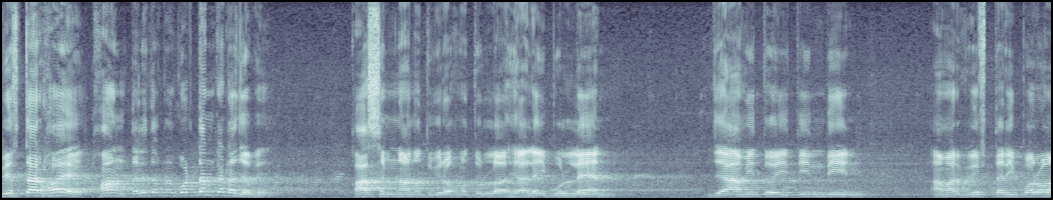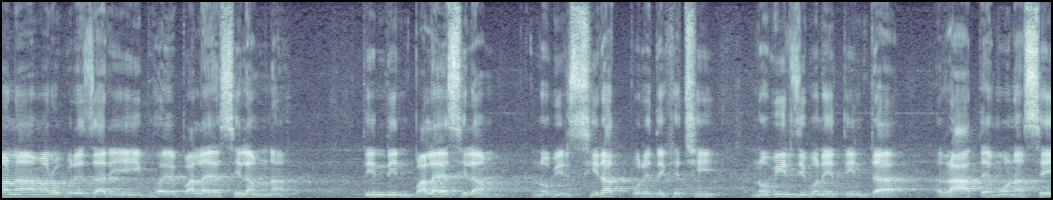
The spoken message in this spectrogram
গ্রেফতার হয়, হন, তাহলে তো আপনার গরদান কাটা যাবে। কাসেম নানতবি রহমতুল্লাহ আলাই বললেন, যে আমি তো এই তিন দিন আমার গ্রেফতারি পরোয়ানা আমার উপরে জারি এই ভয়ে পালাইয়াছিলাম না। তিন দিন পালাইয়াছিলাম, নবীর সিরাত পরে দেখেছি। নবীর জীবনে তিনটা রাত এমন আছে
